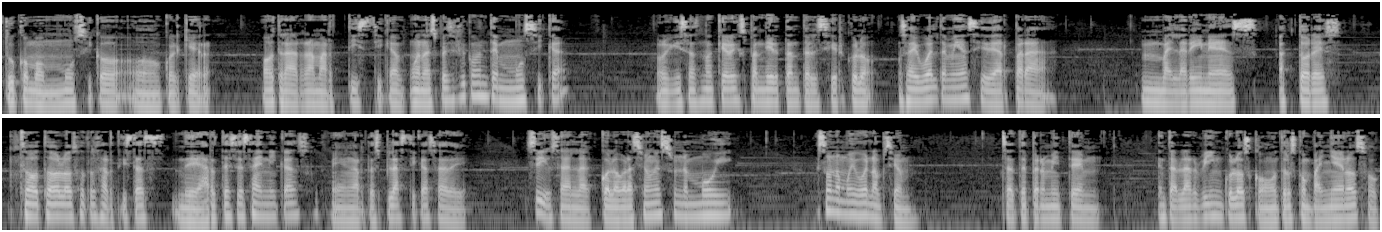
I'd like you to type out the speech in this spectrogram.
Tú como músico o cualquier otra rama artística, bueno, específicamente música, porque quizás no quiero expandir tanto el círculo. O sea, igual también es idear para bailarines, actores todos los otros artistas de artes escénicas, también artes plásticas, o sea, de, sí, o sea, la colaboración es una muy, es una muy buena opción. O sea, te permite entablar vínculos con otros compañeros o,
